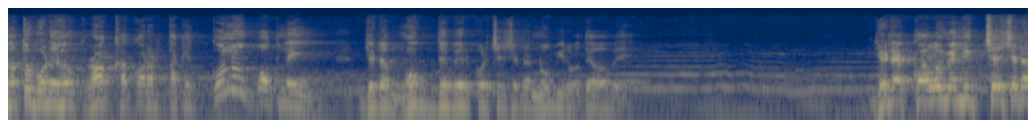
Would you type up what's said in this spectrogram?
যত বড় হোক, রক্ষা করার তাকে কোনো পথ নেই। যেটা মুখ দিয়ে বের করছে, সেটা নবীর হতে হবে। যেটা কলমে লিখছে সেটা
